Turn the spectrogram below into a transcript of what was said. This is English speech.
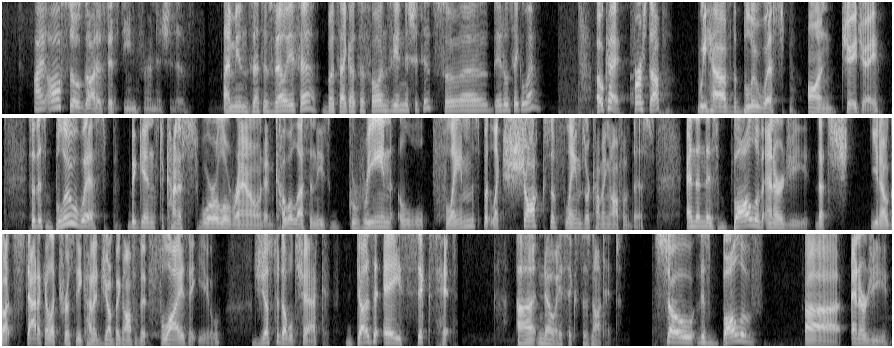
I also got a 15 for initiative. I mean, that is very fair, but I got a 4 in the initiative, so uh, it'll take a while. Okay, first up, we have the blue wisp on JJ. So this blue wisp begins to kind of swirl around and coalesce in these green l- flames, but like shocks of flames are coming off of this. And then this ball of energy that's, you know, got static electricity kind of jumping off of it flies at you. Just to double check, does a six hit? Uh, no, a 6 does not hit. So this ball of uh, energy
